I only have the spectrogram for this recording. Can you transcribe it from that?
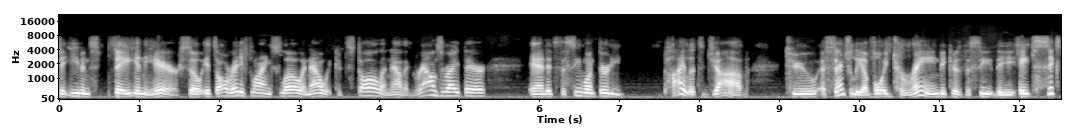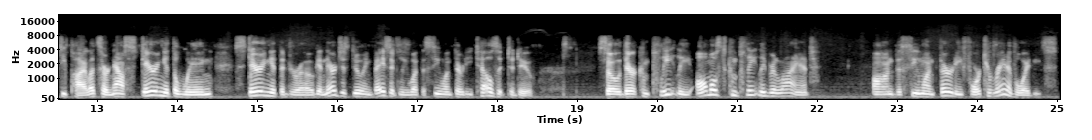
to even stay in the air. So it's already flying slow, and now it could stall, and now the ground's right there, and it's the C-130 pilot's job to essentially avoid terrain because the C, the H-60 pilots are now staring at the wing, staring at the drogue, and they're just doing basically what the C-130 tells it to do. So they're completely, almost completely reliant on the C-130 for terrain avoidance.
